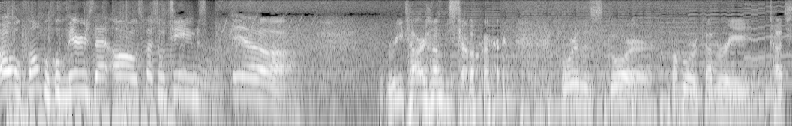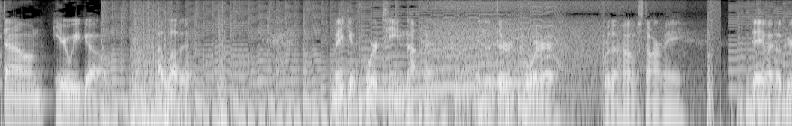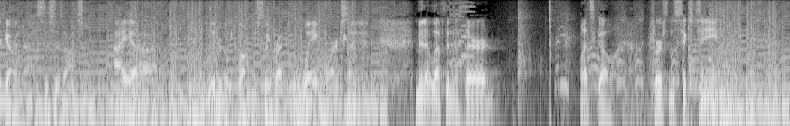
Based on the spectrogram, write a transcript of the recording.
Oh, fumble! Here's that. Oh, special teams. Yeah. Retard home star for the score. Fumble recovery, touchdown. Here we go. I love it. Make it 14 nothing in the third quarter for the home Starmy. Dave, I hope you're going nuts. This is awesome. I uh, or I'd be way more excited. Minute left in the third. Let's go. First and 16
